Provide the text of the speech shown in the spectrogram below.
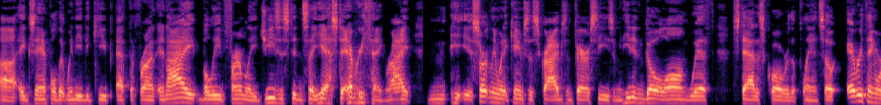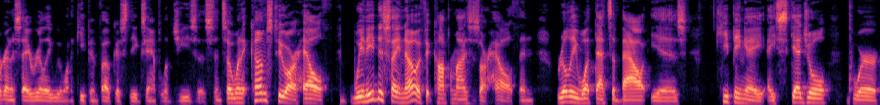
uh, example that we need to keep at the front. And I believe firmly Jesus didn't say yes to everything, right? He, certainly when it came to the scribes and Pharisees, I mean, he didn't go along with status quo or the plan. So everything we're going to say, really, we want to keep in focus the example of Jesus. And so when it comes to our health, we need to say no if it compromises our health. And really what that's about is keeping a, a schedule to where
